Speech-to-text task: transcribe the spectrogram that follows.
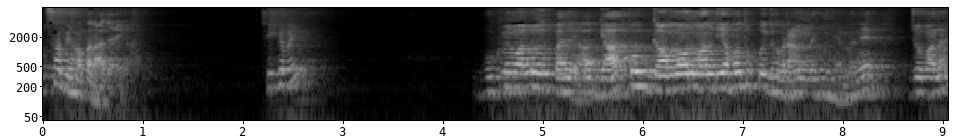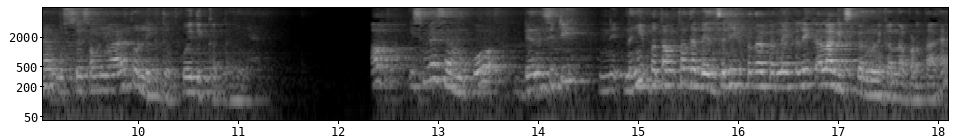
वो सब यहाँ पर आ जाएगा। ठीक है भाई? बुक में मान लो पहले अज्ञात को गामा वन मान दिया हो तो कोई घबराना नहीं है। मैंने जो माना है उससे समझ में आ रहा है तो लिख दो, कोई दिक्कत नहीं इसमें से हमको डेंसिटी नहीं पता होता तो डेंसिटी पता करने के लिए एक अलग एक्सपेरिमेंट करना पड़ता है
